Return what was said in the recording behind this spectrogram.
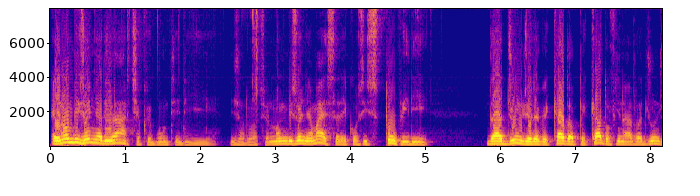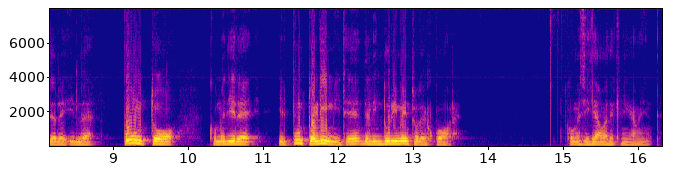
E non bisogna arrivarci a quei punti di, di saturazione, non bisogna mai essere così stupidi da aggiungere peccato a peccato fino a raggiungere il punto, come dire, il punto limite dell'indurimento del cuore, come si chiama tecnicamente,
